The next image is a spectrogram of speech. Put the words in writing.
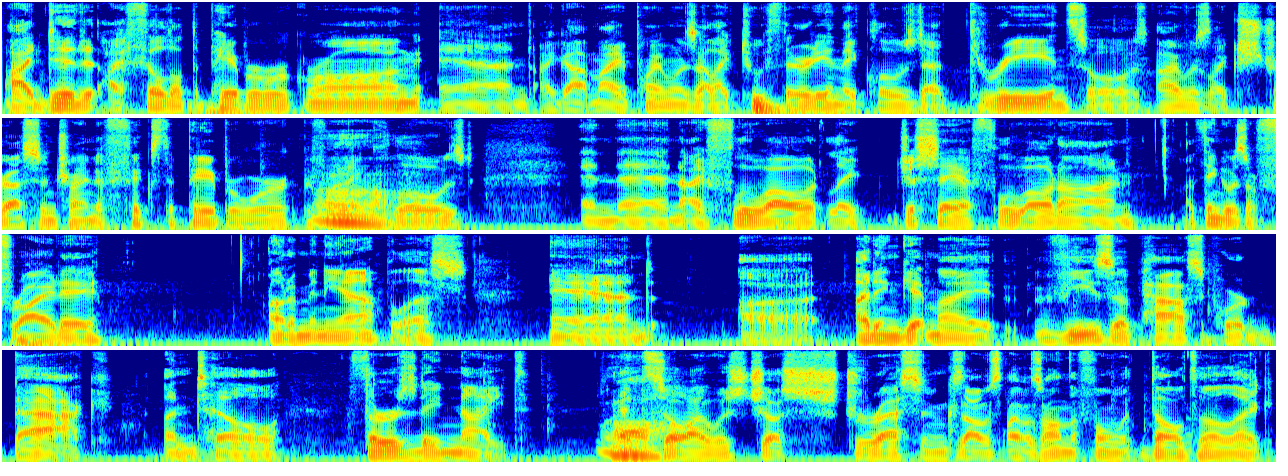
I did I filled out the paperwork wrong, and I got my appointment was at like two thirty, and they closed at three, and so I was, I was like stressing trying to fix the paperwork before Oh. they closed. And then I flew out, like just say I flew out on I think it was a Friday, out of Minneapolis, and uh, I didn't get my visa passport back until Thursday night. Oh. And so I was just stressing because I was I was on the phone with Delta like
